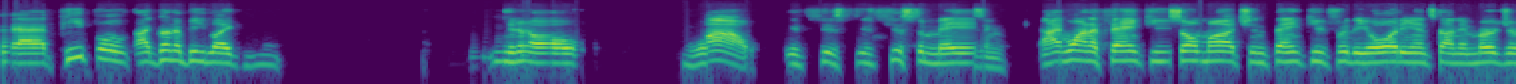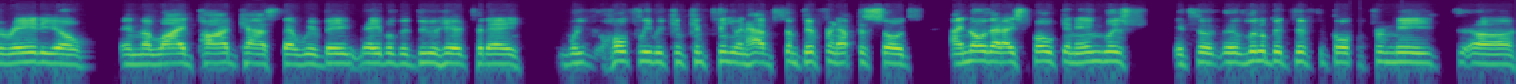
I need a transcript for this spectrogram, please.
that people are going to be like, you know, wow, it's just it's just amazing. I want to thank you so much and thank you for the audience on Emerger Radio and the live podcast that we've been able to do here today. We hopefully we can continue and have some different episodes. I know that I spoke in English. It's a, a little bit difficult for me. Uh,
